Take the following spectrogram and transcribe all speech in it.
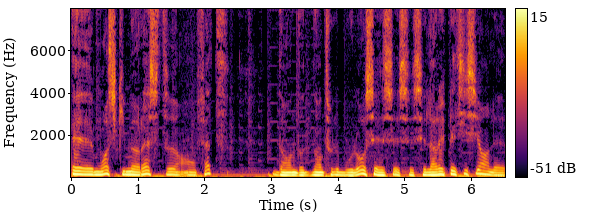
Et moi, ce qui me reste, en fait, dans, dans, tout le boulot, c'est la répétition. Le,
